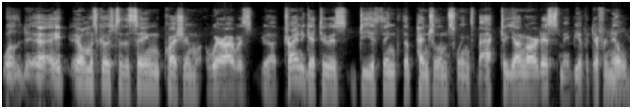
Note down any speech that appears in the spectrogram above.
Well, uh, it, almost goes to the same question. Where I was uh, trying to get to is do you think the pendulum swings back to young artists, maybe of a different ilk?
